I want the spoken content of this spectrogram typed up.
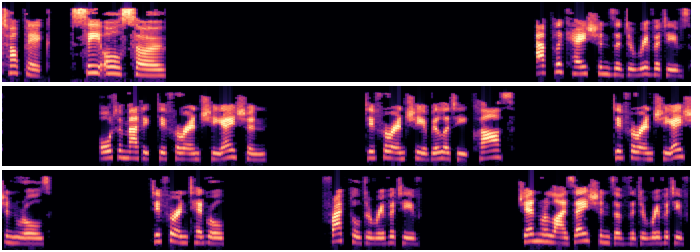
Topic. See also Applications are derivatives. Automatic differentiation. Differentiability class. Differentiation rules. Differintegral. Fractal derivative. Generalizations of the derivative.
